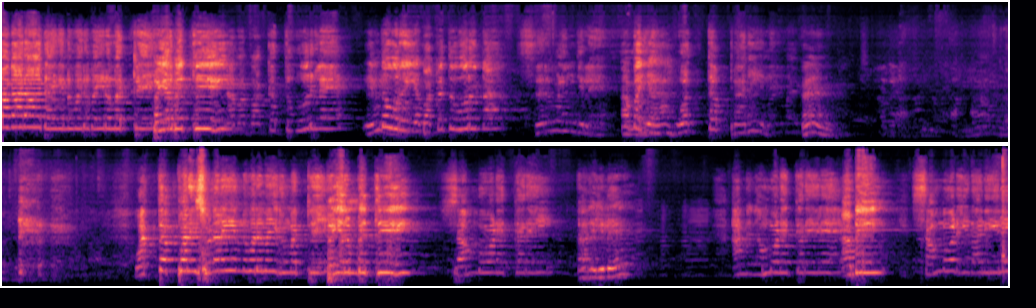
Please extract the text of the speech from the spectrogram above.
மகாராஜா என்று ஒரு பெயரு மற்று பெயர் பெற்று நம்ம பக்கத்து ஊர்ல எந்த ஊரு ஐயா? பக்கத்து ஊருன்னா? சிறுவளஞ்சில ஆமா ஐயா ஒத்த பனையில ஒத்தப்பனை சுடலை என்று ஒரு பெயரு மற்று பெயரும் பெற்று சம்போனக்கரை கரையிலே. அந்த நம்மோனக்கரையிலே அப்படி சம்போனை தனியிலே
